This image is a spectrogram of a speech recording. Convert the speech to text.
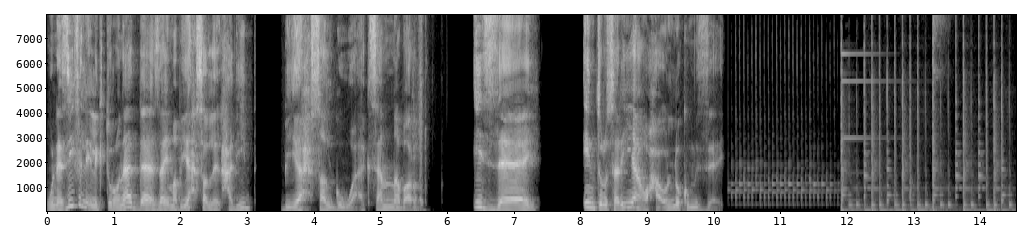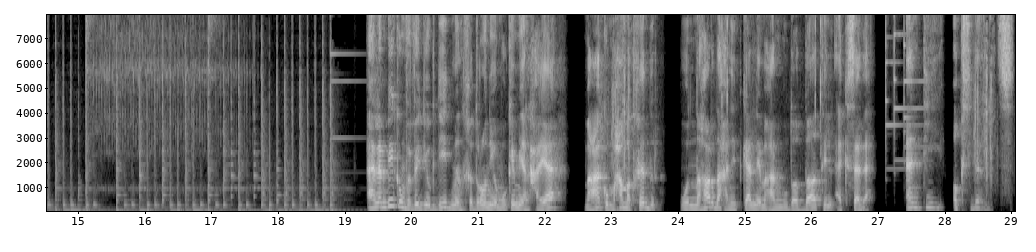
ونزيف الإلكترونات ده زي ما بيحصل للحديد بيحصل جوه أجسامنا برضه إزاي؟ intro سريع وهقول لكم إزاي. أهلا بيكم في فيديو جديد من خضرونيوم وكيمياء الحياة. معاكم محمد خضر والنهاردة هنتكلم عن مضادات الأكسدة antioxidants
